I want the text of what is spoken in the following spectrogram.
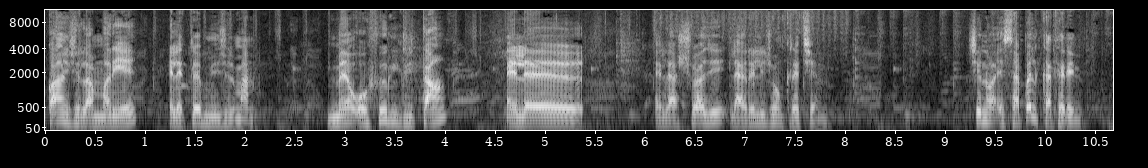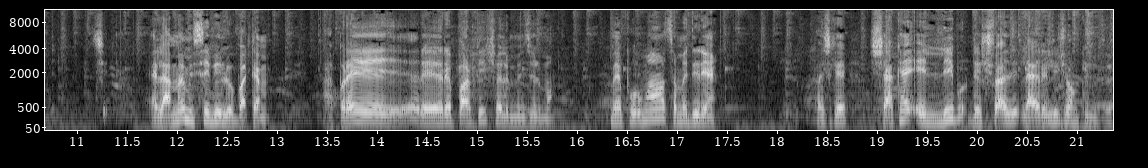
quand je l'ai mariée, elle était musulmane. Mais au fil du temps, elle, elle a choisi la religion chrétienne. Sinon, elle s'appelle Catherine. Elle a même suivi le baptême. Après, elle est repartie chez les musulmans. Mais pour moi, ça ne me dit rien. Parce que chacun est libre de choisir la religion qu'il veut.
